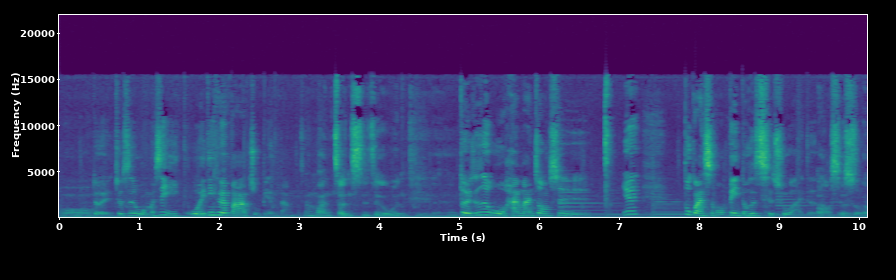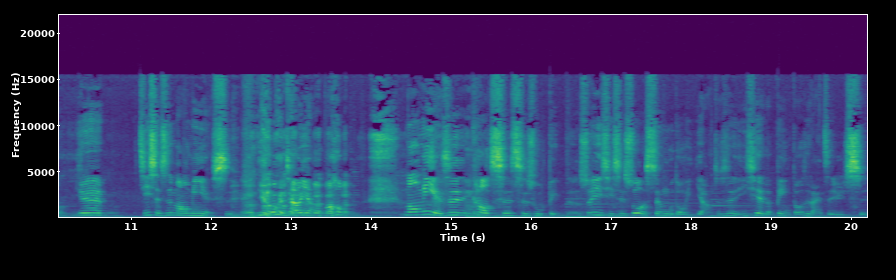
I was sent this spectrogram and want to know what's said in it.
哦，对，就是我们是一，我一定会帮他煮便当。蛮正视这个问题的。对，就是我还蛮重视，因为。不管什么病都是吃出来的，老实说，因为即使是猫咪也是，因为我家养猫，猫咪也是靠吃吃出病的，所以其实所有生物都一样，就是一切的病都是来自于吃。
